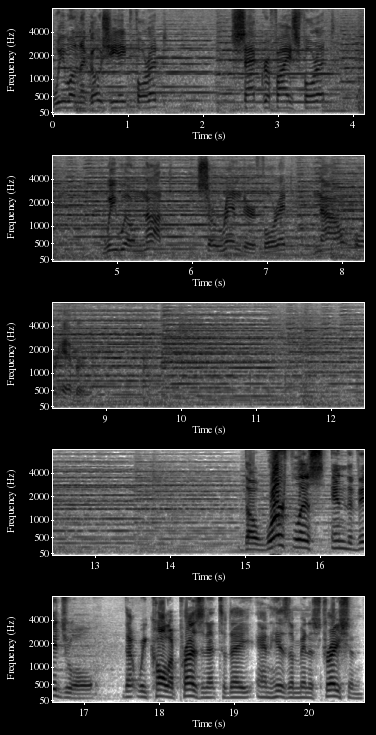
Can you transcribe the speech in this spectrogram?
We will negotiate for it, sacrifice for it. We will not surrender for it now or ever. The worthless individual that we call a president today and his administration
